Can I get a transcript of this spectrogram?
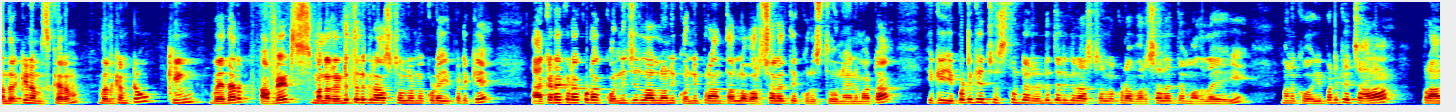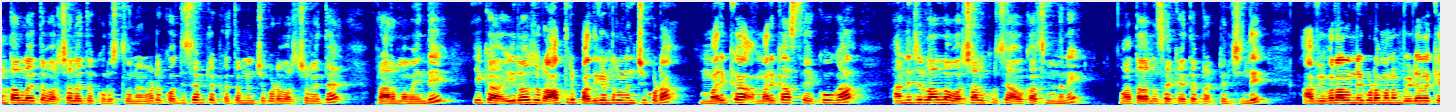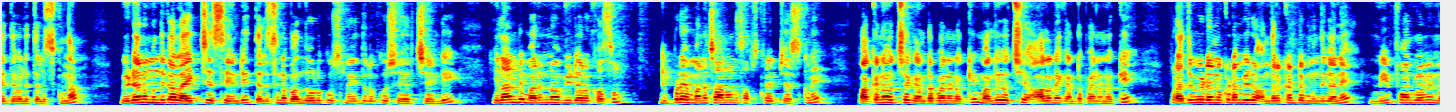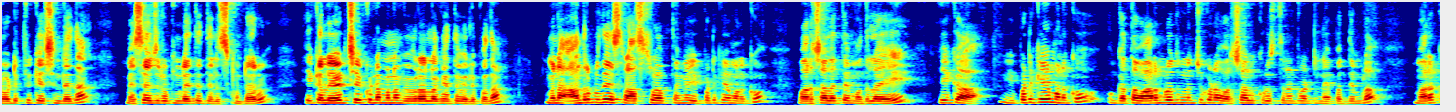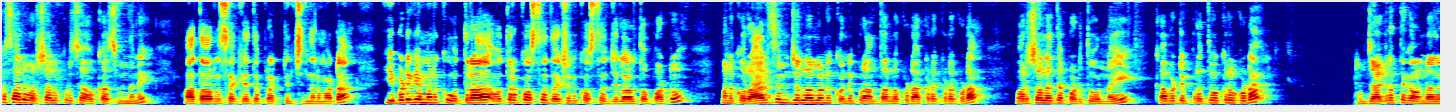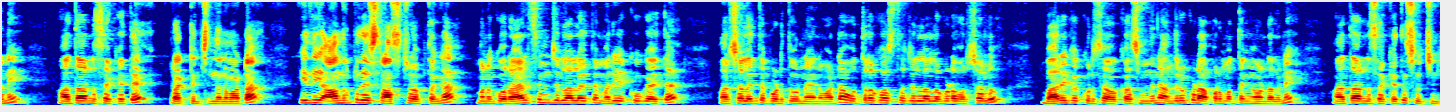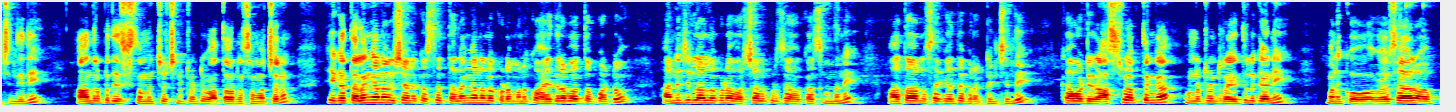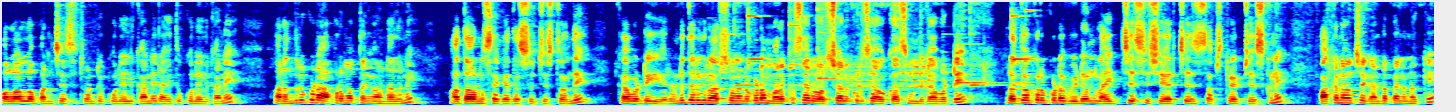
అందరికీ నమస్కారం. Welcome to king weather updates మన రెండు తెలుగు రాష్ట్రాల్లోనూ కూడా ఇప్పటికే అక్కడక్కడ కూడా కొన్ని జిల్లాల్లోని కొన్ని ప్రాంతాల్లో వర్షాలు అయితే కురుస్తూ ఉన్నాయన్నమాట. ఇక ఇప్పటికే చూసుకుంటే రెండు తెలుగు రాష్ట్రాల్లో కూడా వర్షాలు అయితే మొదలయ్యాయి. మనకు ఇప్పటికే చాలా ప్రాంతాల్లో అయితే వర్షాలు అయితే కురుస్తున్నాయి అనమాట కొద్దిసేపటి క్రితం నుంచి కూడా వర్షం అయితే ప్రారంభమైంది. ఇక ఈరోజు రాత్రి పది గంటల నుంచి కూడా మరికా మరికాస్త ఎక్కువగా అన్ని జిల్లాల్లో వర్షాలు కురిసే అవకాశం ఉందని వాతావరణ శాఖ అయితే ప్రకటించింది. ఆ వివరాలన్నీ కూడా మనం వీడియోలోకి అయితే వెళ్ళి తెలుసుకుందాం. వీడియోని ముందుగా లైక్ చేసేయండి. తెలిసిన బంధువులకు స్నేహితులకు షేర్ చేయండి. ఇలాంటి మరెన్నో వీడియోల కోసం ఇప్పుడే మన ఛానల్ని సబ్స్క్రైబ్ చేసుకుని పక్కనే వచ్చే గంట పైన నొక్కి మళ్ళీ వచ్చి ఆల్ అనే గంట పైన నొక్కి ప్రతి వీడియోను కూడా మీరు అందరికంటే ముందుగానే మీ ఫోన్లోనే నోటిఫికేషన్ లేదా మెసేజ్ రూపంలో అయితే తెలుసుకుంటారు. ఇక లేట్ చేయకుండా మనం వివరాల్లోకి అయితే వెళ్ళిపోదాం. మన ఆంధ్రప్రదేశ్ రాష్ట్ర వ్యాప్తంగా ఇప్పటికే మనకు వర్షాలు అయితే మొదలయ్యాయి. ఇక ఇప్పటికే మనకు గత వారం రోజుల నుంచి కూడా వర్షాలు కురుస్తున్నటువంటి నేపథ్యంలో మరొకసారి వర్షాలు కురిసే అవకాశం ఉందని వాతావరణ శాఖ అయితే ప్రకటించిందనమాట. ఇప్పటికే మనకు ఉత్తర ఉత్తర కోస్తా దక్షిణ కోస్తా జిల్లాలతో పాటు మనకు రాయలసీమ జిల్లాలోని కొన్ని ప్రాంతాల్లో కూడా అక్కడక్కడ కూడా వర్షాలు అయితే పడుతూ ఉన్నాయి. కాబట్టి ప్రతి ఒక్కరూ కూడా జాగ్రత్తగా ఉండాలని వాతావరణ శాఖ అయితే ప్రకటించిందనమాట. ఇది ఆంధ్రప్రదేశ్ రాష్ట్ర వ్యాప్తంగా మనకు రాయలసీమ జిల్లాలో అయితే మరీ ఎక్కువగా అయితే వర్షాలు అయితే పడుతూ ఉన్నాయన్నమాట. ఉత్తర కోస్తా జిల్లాలో కూడా వర్షాలు భారీగా కురిసే అవకాశం ఉందని అందరూ కూడా అప్రమత్తంగా ఉండాలని వాతావరణ శాఖ అయితే సూచించింది ఇది. ఆంధ్రప్రదేశ్కి సంబంధించి వచ్చినటువంటి వాతావరణ సమాచారం. ఇక తెలంగాణ విషయానికి వస్తే తెలంగాణలో కూడా మనకు హైదరాబాద్తో పాటు అన్ని జిల్లాల్లో కూడా వర్షాలు కురిసే అవకాశం ఉందని వాతావరణ శాఖ అయితే ప్రకటించింది. కాబట్టి రాష్ట్ర వ్యాప్తంగా ఉన్నటువంటి రైతులు కానీ మనకు వ్యవసాయ పొలాల్లో పనిచేసేటువంటి కూలీలు కానీ రైతు కూలీలు కానీ వారందరూ కూడా అప్రమత్తంగా ఉండాలని వాతావరణ శాఖ అయితే సూచిస్తోంది. కాబట్టి రెండు తెలుగు రాష్ట్రాలను కూడా మరొకసారి వర్షాలు కురిసే అవకాశం ఉంది కాబట్టి ప్రతి ఒక్కరు కూడా వీడియోని లైక్ చేసి షేర్ చేసి సబ్స్క్రైబ్ చేసుకుని పక్కన వచ్చే గంట పైన నొక్కి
